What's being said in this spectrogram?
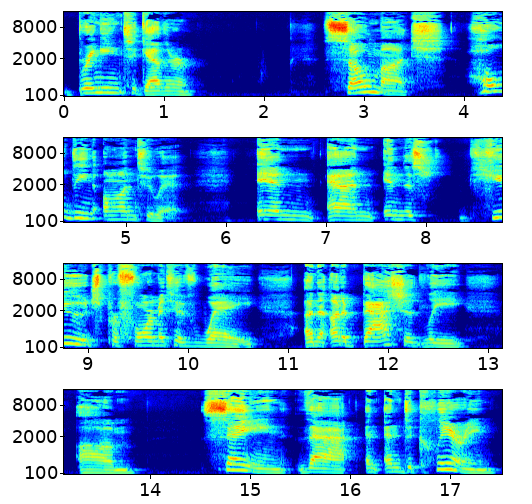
bringing together so much, holding on to it in and in this huge performative way, and unabashedly um, saying that and, and declaring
